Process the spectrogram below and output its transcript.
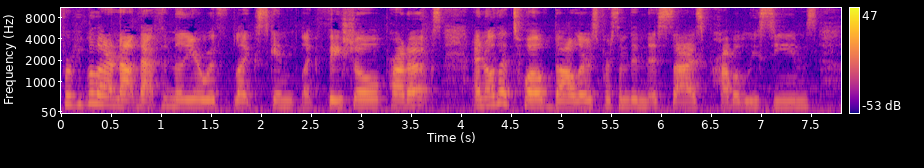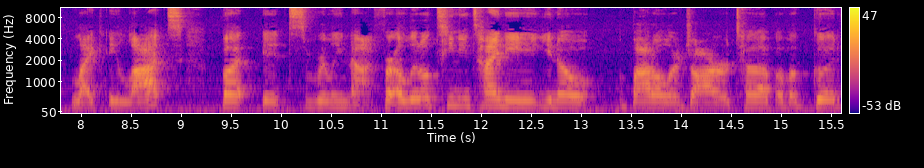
for people that are not that familiar with like skin, like facial products, I know that $12 for something this size probably seems like a lot, but it's really not. For a little teeny tiny, you know, bottle or jar or tub of a good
